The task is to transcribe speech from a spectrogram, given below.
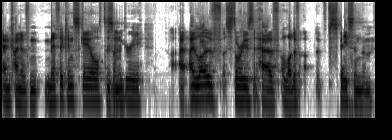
and kind of mythic in scale to mm-hmm. some degree. I, I love stories that have a lot of space in them.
